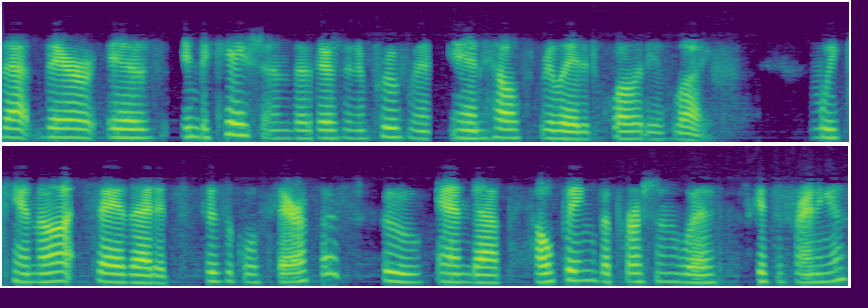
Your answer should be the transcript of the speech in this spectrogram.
that there is indication that there's an improvement in health related quality of life. We cannot say that it's physical therapists who end up helping the person with schizophrenia.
